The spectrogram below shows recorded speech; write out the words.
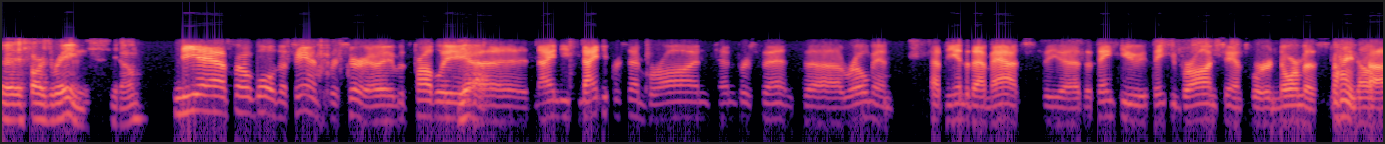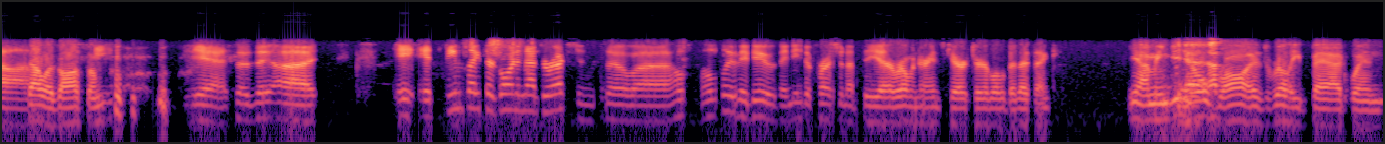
uh, as far as Reigns, you know. Yeah, for well, the fans for sure. It was probably Yeah. uh, 90 percent Braun, ten percent uh, Roman at the end of that match. The uh, the thank you thank you Braun chants were enormous. I know Um, that was awesome. Yeah, so the uh, it, it seems like they're going in that direction. So uh, hope, hopefully they do. They need to freshen up the uh, Roman Reigns character a little bit. I think. Yeah, I mean, you Yeah, know, ab- Raw is really bad when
